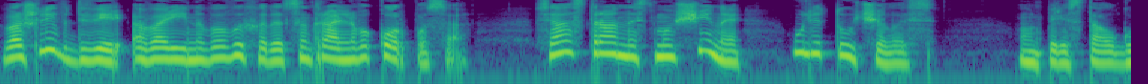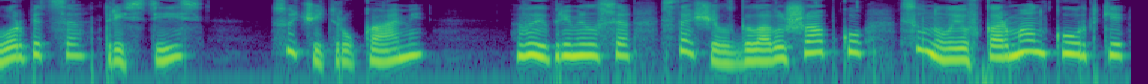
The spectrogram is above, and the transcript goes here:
вошли в дверь аварийного выхода центрального корпуса, вся странность мужчины улетучилась. Он перестал горбиться, трястись, сучить руками выпрямился, стащил с головы шапку, сунул ее в карман куртки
